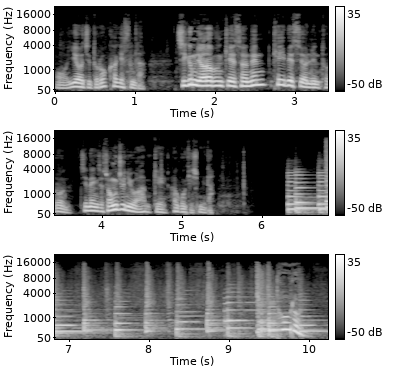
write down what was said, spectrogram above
어, 이어지도록 하겠습니다. 지금 여러분께서는 KBS 열린 토론 진행자 정준이와 함께 하고 계십니다. 토론.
